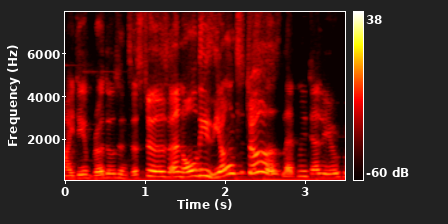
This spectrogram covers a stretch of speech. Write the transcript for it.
My dear brothers and sisters and all these youngsters let me tell you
